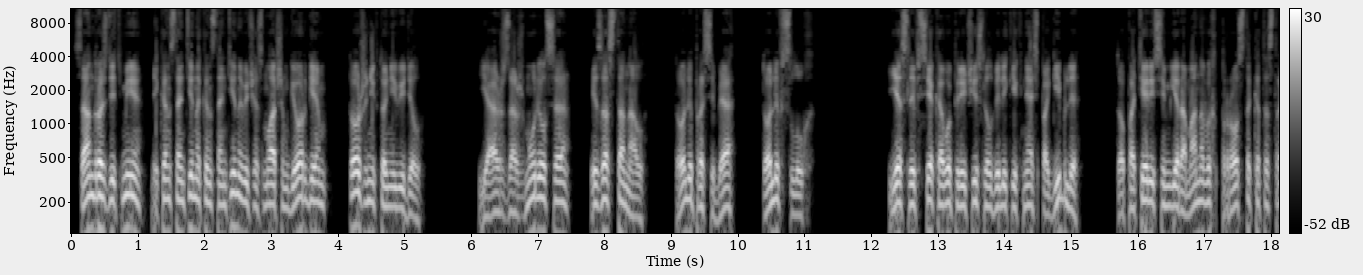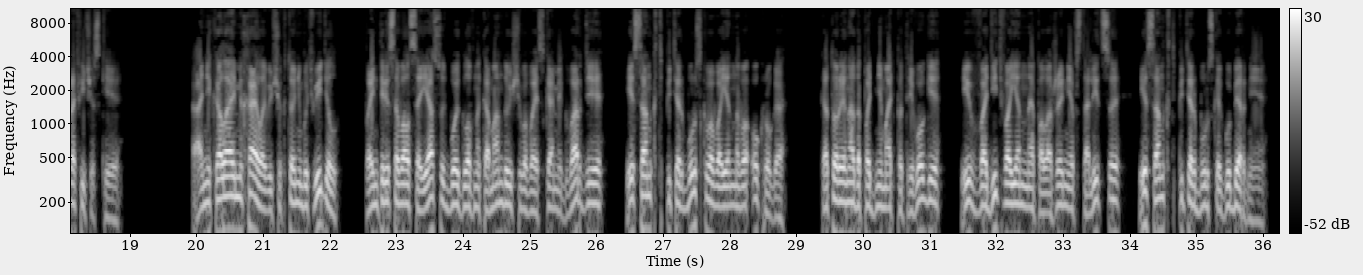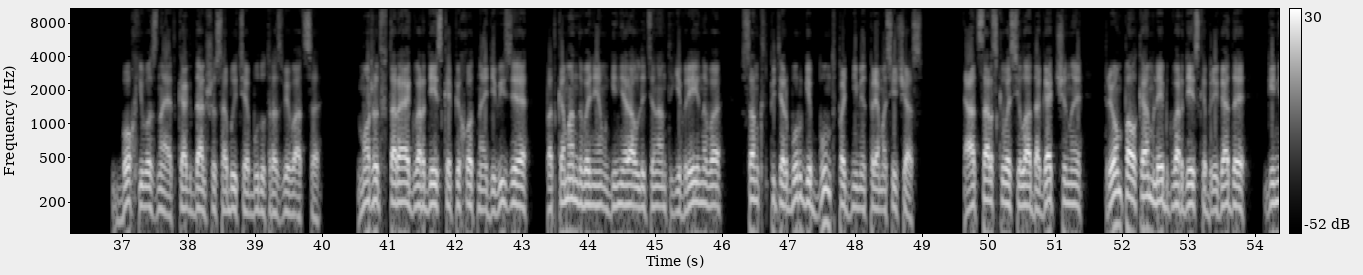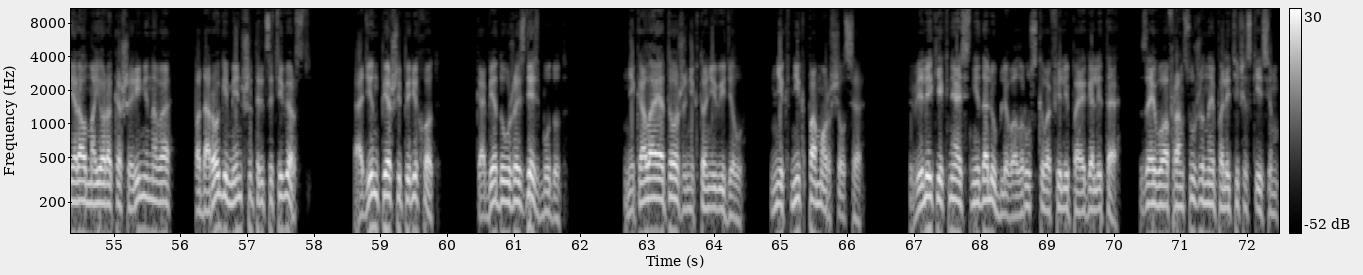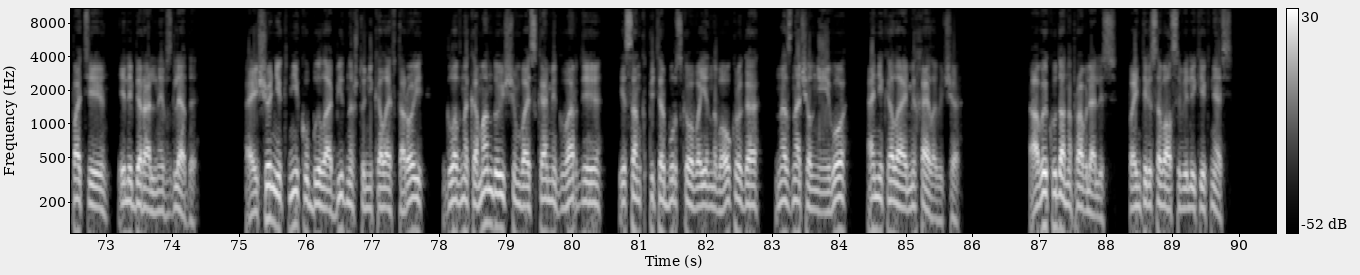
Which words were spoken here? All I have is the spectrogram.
Сандро с детьми и Константина Константиновича с младшим Георгием тоже никто не видел. Я аж зажмурился и застонал, то ли про себя, то ли вслух. Если все, кого перечислил великий князь, погибли, то потери семьи Романовых просто катастрофические. А Николая Михайловича кто-нибудь видел? Поинтересовался я судьбой главнокомандующего войсками гвардии и Санкт-Петербургского военного округа которые надо поднимать по тревоге и вводить военное положение в столице и Санкт-Петербургской губернии. Бог его знает, как дальше события будут развиваться. Может, вторая гвардейская пехотная дивизия под командованием генерал-лейтенанта Еврейнова в Санкт-Петербурге бунт поднимет прямо сейчас. А от царского села до Гатчины трем полкам лейб-гвардейской бригады генерал-майора Кашерининова по дороге меньше 30 верст. Один пеший переход. К обеду уже здесь будут. Николая тоже никто не видел. Ник-Ник поморщился. Великий князь недолюбливал русского Филиппа Эгалите за его офранцуженные политические симпатии и либеральные взгляды. А еще Ник-Нику было обидно, что Николай II, главнокомандующим войсками гвардии и Санкт-Петербургского военного округа, назначил не его, а Николая Михайловича. «А вы куда направлялись?» — поинтересовался великий князь.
